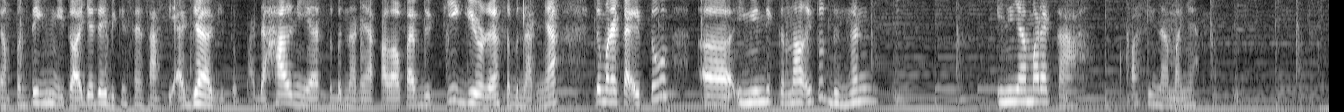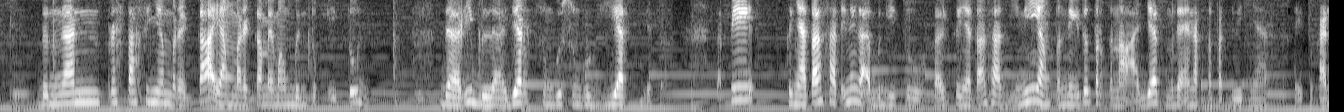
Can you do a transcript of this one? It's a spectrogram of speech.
yang penting itu aja deh bikin sensasi aja gitu. Padahal nih ya sebenarnya kalau public figure yang sebenarnya itu mereka itu uh, ingin dikenal itu dengan ininya mereka apa sih namanya? Dengan prestasinya mereka yang mereka memang bentuk itu dari belajar sungguh-sungguh giat gitu. Tapi kenyataan saat ini nggak begitu. Kenyataan saat ini yang penting itu terkenal aja kemudian enak dapat duitnya seperti itu kan?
